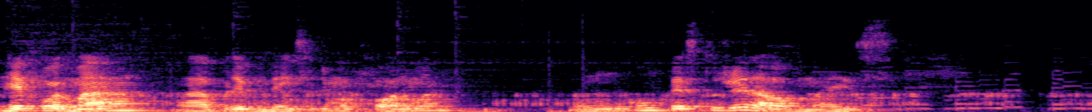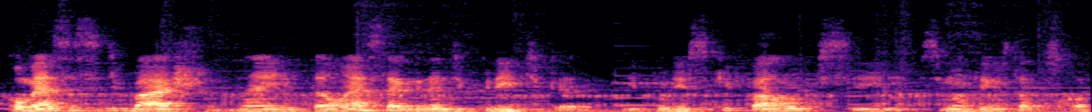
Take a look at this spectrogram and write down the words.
reformar a Previdência de uma forma, num contexto geral, mas começa-se de baixo, né? Então essa é a grande crítica e por isso que falam que se, se mantém o status quo.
